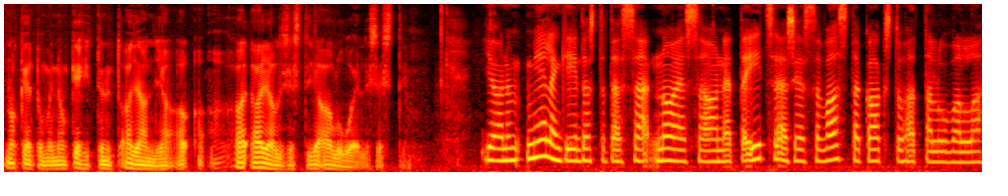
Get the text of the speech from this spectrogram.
nokeutuminen on kehittynyt ajan ja, ajallisesti ja alueellisesti. Joo, no mielenkiintoista tässä Noessa on, että itse asiassa vasta 2000-luvulla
